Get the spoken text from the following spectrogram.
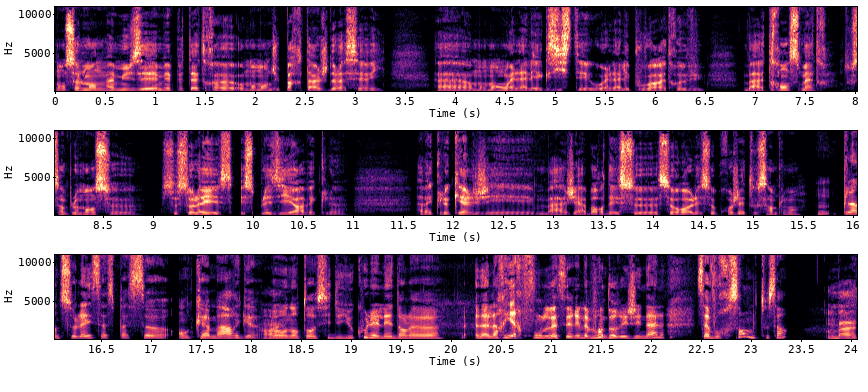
non seulement de m'amuser, mais peut-être euh, au moment du partage de la série, euh, au moment où elle allait exister, où elle allait pouvoir être vue, bah, transmettre tout simplement ce, ce soleil et ce, et ce plaisir avec le avec lequel j'ai bah, j'ai abordé ce, ce rôle et ce projet tout simplement. Hmm, Plein de soleil, ça se passe en Camargue. On entend aussi du ukulélé dans l'arrière-fond de la série, la bande originale. Ça vous ressemble tout ça? Bah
